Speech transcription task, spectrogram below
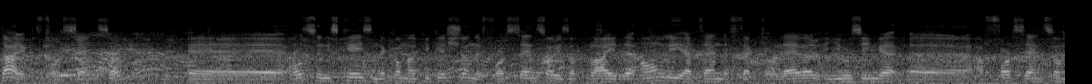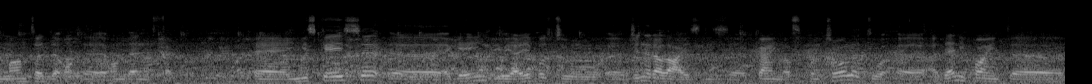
direct force sensor. Also in this case, in the common application, the force sensor is applied only at end effector level using uh, a force sensor mounted on, uh, on the end effector. Uh, in this case, again, we are able to generalize this kind of control to at any point, um,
